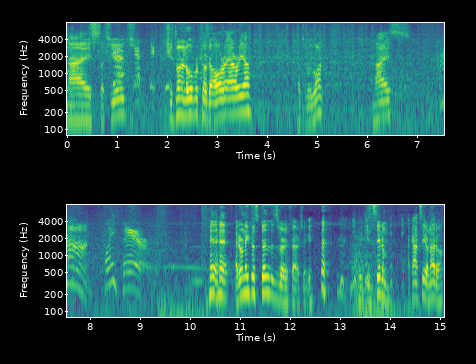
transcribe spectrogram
Nice, that's huge. She's running over to the aura area. That's what we want. Nice. Come on, play fair. I don't think this build is very fair, Chicky. we can see them. I can't see now, though.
